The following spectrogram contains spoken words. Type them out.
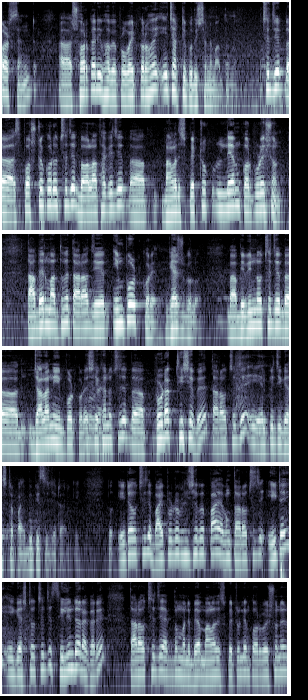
পার্সেন্ট সরকারিভাবে প্রোভাইড করা হয় এই চারটি প্রতিষ্ঠানের মাধ্যমে। হচ্ছে যে স্পষ্ট করে হচ্ছে যে বলা থাকে যে বাংলাদেশ পেট্রোলিয়াম কর্পোরেশন তাদের মাধ্যমে তারা যে ইম্পোর্ট করে গ্যাসগুলো বা বিভিন্ন হচ্ছে যে জ্বালানি ইম্পোর্ট করে সেখানে হচ্ছে যে প্রোডাক্ট হিসেবে তারা হচ্ছে যে এই এলপিজি গ্যাসটা পায় বিপিসি যেটা আর কি তো এটা হচ্ছে যে বাই প্রোডাক্ট হিসেবে পায় এবং তারা হচ্ছে যে এইটাই এই গ্যাসটা হচ্ছে যে সিলিন্ডার আকারে তারা হচ্ছে যে একদম মানে বাংলাদেশ পেট্রোলিয়াম কর্পোরেশনের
